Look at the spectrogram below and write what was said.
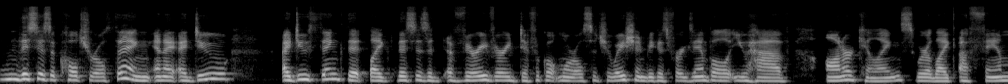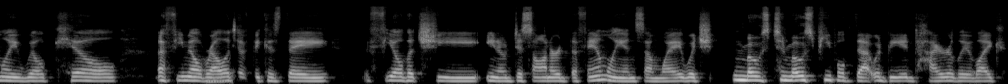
this is a cultural thing and I, I do i do think that like this is a, a very very difficult moral situation because for example you have honor killings where like a family will kill a female mm-hmm. relative because they feel that she you know dishonored the family in some way which most to most people that would be entirely like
